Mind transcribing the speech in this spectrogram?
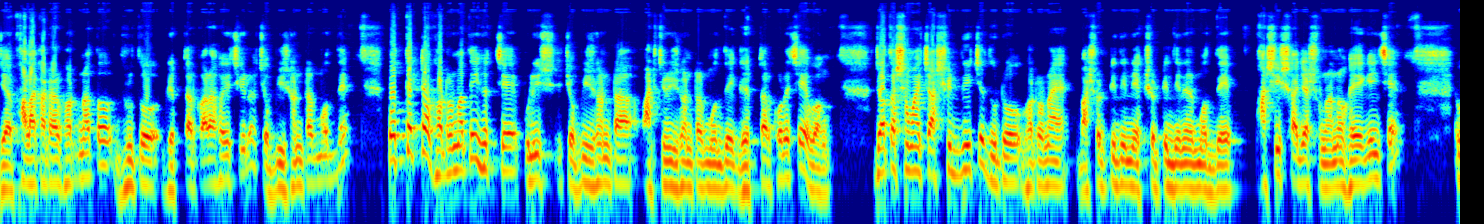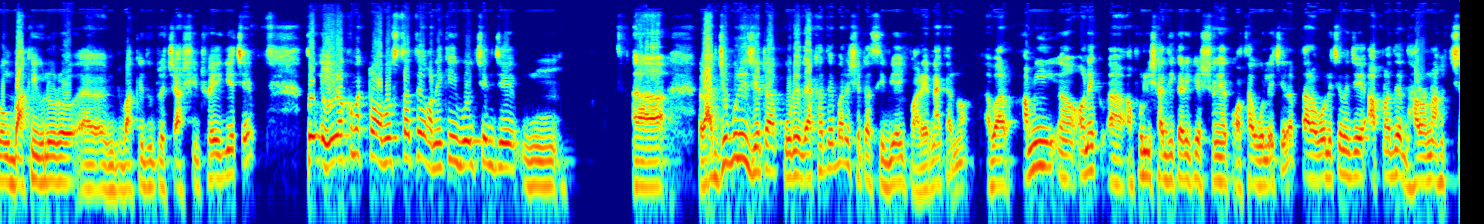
যে ফালাকাটার ঘটনা তো দ্রুত গ্রেপ্তার করা হয়েছিল চব্বিশ ঘণ্টার মধ্যে। প্রত্যেকটা ঘটনাতেই হচ্ছে পুলিশ চব্বিশ ঘণ্টা আটচল্লিশ ঘণ্টার মধ্যে গ্রেপ্তার করেছে এবং যথাসময় চার্জশিট দিয়েছে। দুটো ঘটনায় বাষট্টি দিন একষট্টি দিনের মধ্যে ফাঁসির সাজা শোনানো হয়ে গিয়েছে এবং বাকিগুলোরও বাকি দুটো চার্জশিট হয়ে গিয়েছে। তো এইরকম একটা অবস্থাতে অনেকেই বলছেন যে রাজ্য পুলিশ যেটা করে দেখাতে পারে সেটা সিবিআই পারে না কেন? আবার আমি অনেক পুলিশ আধিকারিকের সঙ্গে কথা বলেছিলাম। তারা বলেছিলেন যে আপনাদের ধারণা হচ্ছে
